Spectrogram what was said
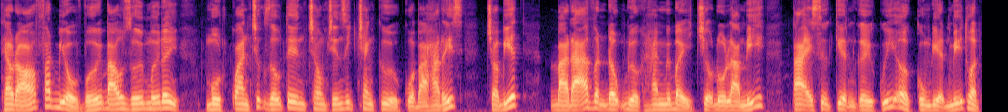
Theo đó, phát biểu với báo giới mới đây, một quan chức giấu tên trong chiến dịch tranh cử của bà Harris cho biết bà đã vận động được 27 triệu đô la Mỹ tại sự kiện gây quỹ ở Cung điện Mỹ thuật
